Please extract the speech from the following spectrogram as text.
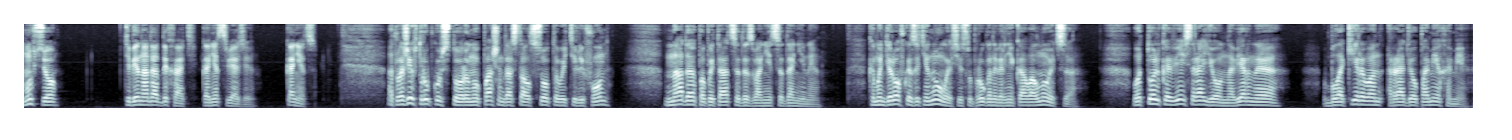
«Ну все. Тебе надо отдыхать. Конец связи. Конец». Отложив трубку в сторону, Пашин достал сотовый телефон. Надо попытаться дозвониться до Нины. Командировка затянулась, и супруга наверняка волнуется. Вот только весь район, наверное, блокирован радиопомехами,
